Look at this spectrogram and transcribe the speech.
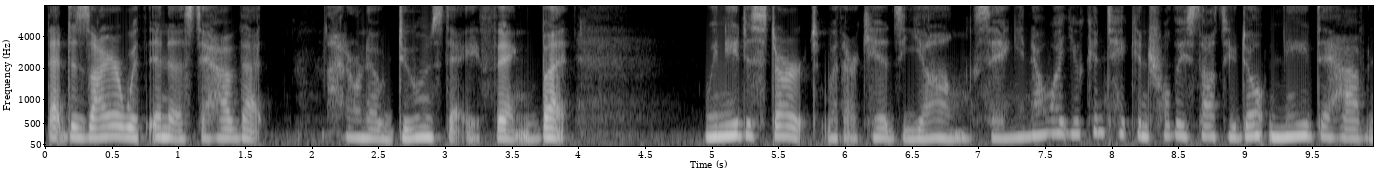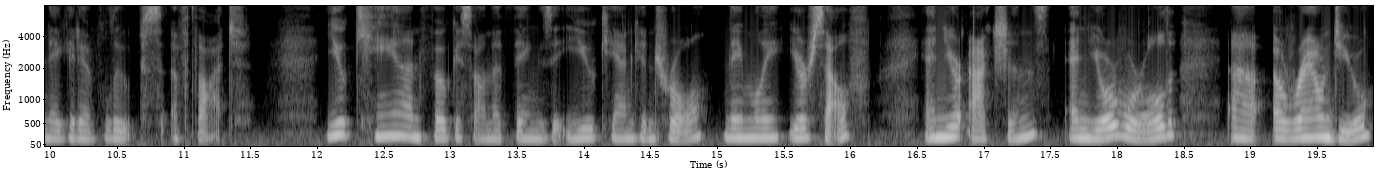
that desire within us to have that I don't know doomsday thing, but we need to start with our kids young, saying, you know what, you can take control of these thoughts. You don't need to have negative loops of thought. You can focus on the things that you can control, namely yourself and your actions and your world uh, around you,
